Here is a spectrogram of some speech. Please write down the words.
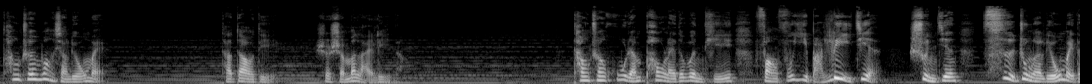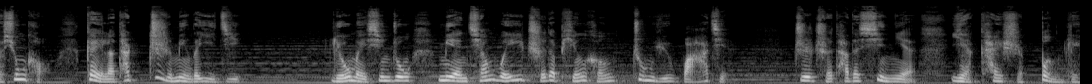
汤川望向刘美，她到底是什么来历呢？汤川忽然抛来的问题，仿佛一把利剑，瞬间刺中了刘美的胸口，给了她致命的一击。刘美心中勉强维持的平衡终于瓦解，支持她的信念也开始崩裂。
